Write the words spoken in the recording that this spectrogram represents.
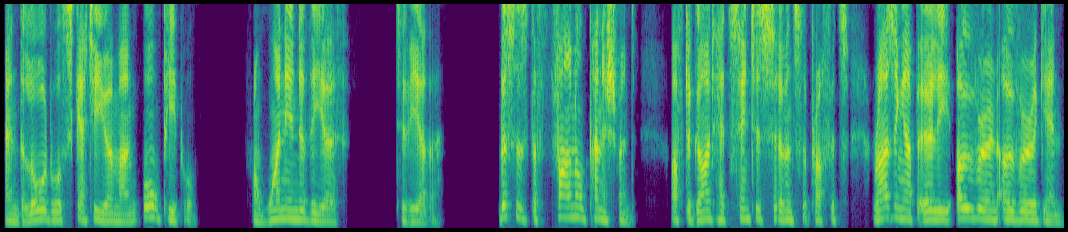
and the Lord will scatter you among all people from one end of the earth to the other. This is the final punishment after God had sent his servants, the prophets, rising up early over and over again,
